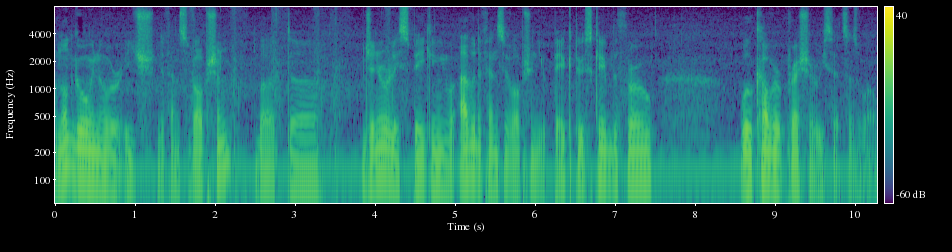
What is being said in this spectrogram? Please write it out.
I'm not going over each defensive option, but uh, generally speaking, whatever defensive option you pick to escape the throw will cover pressure resets as well.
